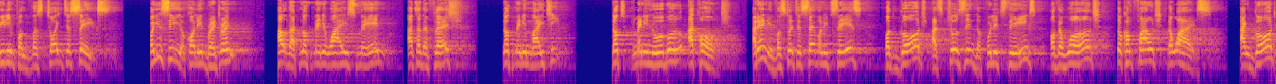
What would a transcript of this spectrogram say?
reading from verse 26. For you see your calling, brethren, how that not many wise men after the flesh, not many mighty, not many noble are called. And then in verse 27 it says, But God has chosen the foolish things of the world to confound the wise. And God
